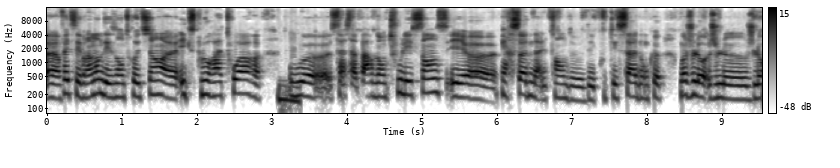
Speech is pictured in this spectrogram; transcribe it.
Euh, en fait, c'est vraiment des entretiens euh, exploratoires mmh. où ça, ça part dans tous les sens et personne n'a le temps d'écouter ça. Donc, moi, je le, je le, je le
